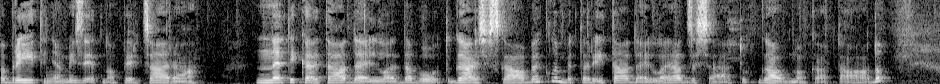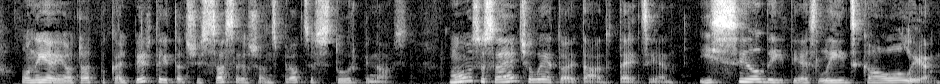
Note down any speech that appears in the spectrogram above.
pa brītiņam iziet no pirts ārā. Ne tikai tādēļ, lai dabūtu gaisa skābekli, bet arī tādēļ, lai atdzesētu galvenokārt tādu. Un, ieejot atpakaļ pirtī, tad šis sasilšanas process turpinās. Mūsu senči lietoja tādu teicienu: izsildīties līdz kauliem.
